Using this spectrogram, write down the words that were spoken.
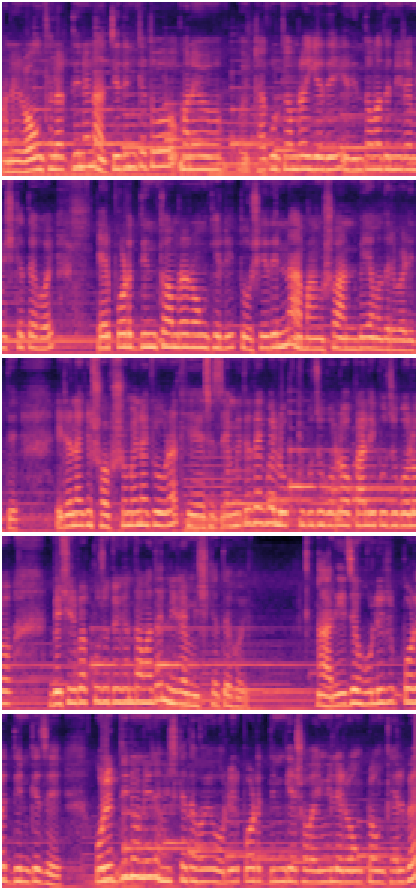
মানে রং খেলার দিনে না, যেদিনকে তো মানে ঠাকুরকে আমরা ইয়ে দিই, এদিন তো আমাদের নিরামিষ খেতে হয়। এরপরের দিন তো আমরা রং খেলি। তো সেদিন না মাংস আনবে আমাদের বাড়িতে। এটা নাকি সবসময় নাকি ওরা খেয়ে এসেছে। এমনিতে দেখবে লক্ষ্মী পুজো বলো, কালী পুজো বলো, বেশিরভাগ পুজোতে কিন্তু আমাদের নিরামিষ খেতে হয়। আর এই যে হোলির পরের দিনকে যে, হোলির দিনেও নিরামিষ খেতে হয়, হোলির পরের দিন গিয়ে সবাই মিলে রং টং খেলবে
